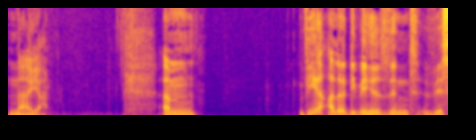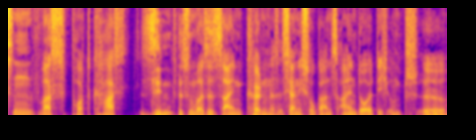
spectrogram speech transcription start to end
Naja. Ähm, wir alle, die wir hier sind, wissen, was Podcasts sind bzw. sein können. Das ist ja nicht so ganz eindeutig und äh,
